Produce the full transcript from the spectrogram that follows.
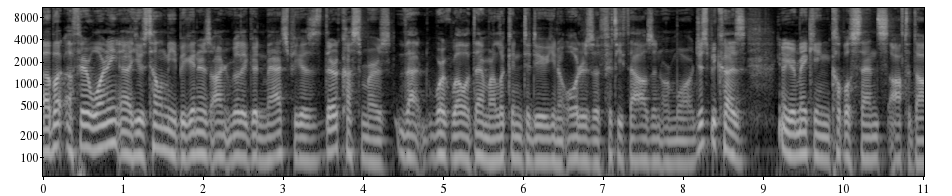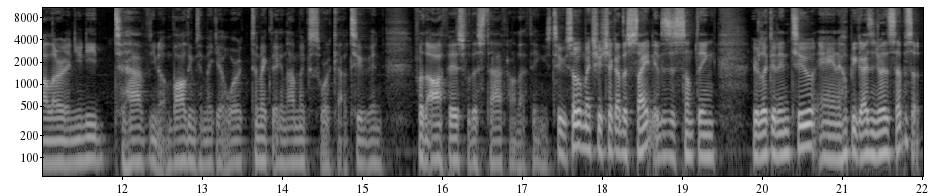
Uh, but a fair warning, uh, he was telling me beginners aren't really a good match because their customers that work well with them are looking to do you know orders of fifty thousand or more, just because you know you're making a couple cents off the dollar and you need to have you know volume to make it work to make the economics work out too and for the office for the staff and all that things too. So make sure you check out the site if this is something you're looking into and i hope you guys enjoy this episode.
